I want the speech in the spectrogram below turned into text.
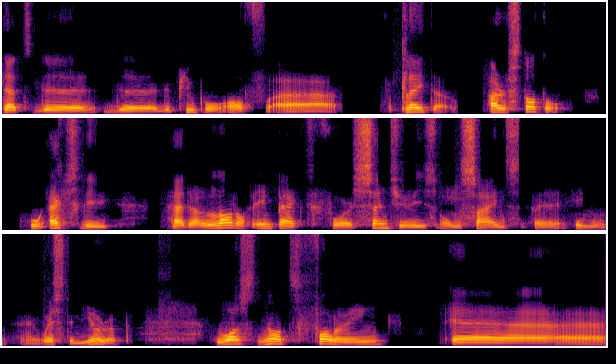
that the the the pupil of uh, Plato, Aristotle, who actually had a lot of impact for centuries on science uh, in uh, Western Europe, was not following uh,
